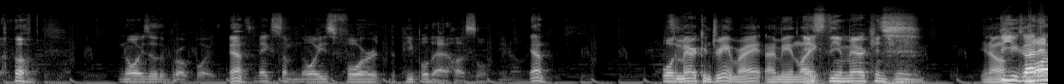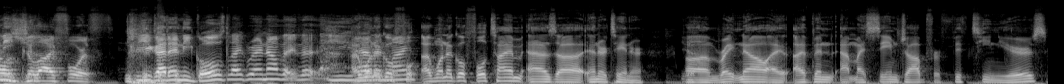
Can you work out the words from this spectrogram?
of noise of the broke boys. Yeah. Let's make some noise for the people that hustle. You know. Yeah. Well, it's American dream, right? I mean, like, it's the American dream. you know, Do you got any? Tomorrow's July fourth. Do you got any goals like right now that, that you I want to in go. mind? Full, I want to go full time as uh, entertainer. Um, right now, I, I've been at my same job for 15 years.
